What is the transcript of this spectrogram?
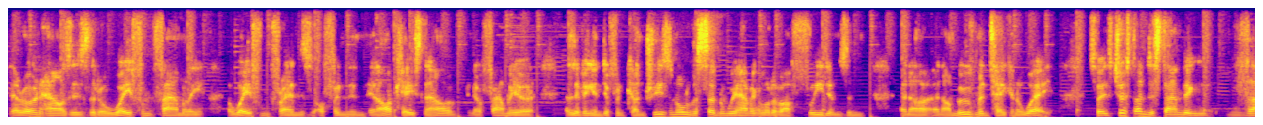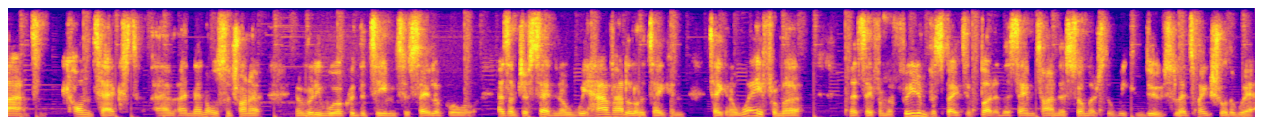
their own houses that are away from family, away from friends. Often, in, in our case now, you know, family are, are, living in different countries, and all of a sudden we're having a lot of our freedoms and and our and our movement taken away. So it's just understanding that context, um, and then also trying to you know, really work with the team to say, look, well, as I've just said, you know, we have had a lot of taken taken away from a let's say from a freedom perspective but at the same time there's so much that we can do. So let's make sure that we're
